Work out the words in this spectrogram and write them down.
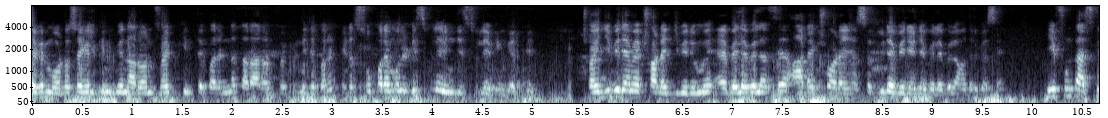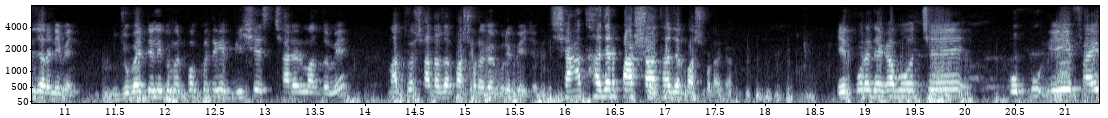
দেখেন মোটরসাইকেল কিনবেন আর ওয়ান ফাইভ কিনতে পারেন না তারা আর ওয়ান ফাইভ নিতে পারেন। এটা super AMOLED display in display fingerprint ছয় জিবি র্যাম একশো আঠাশ জিবি রুমে অ্যাভেলেবেল আছে আট একশো আঠাশ আছে দুইটা ভেরিয়েন্ট অ্যাভেলেবেল আমাদের কাছে। এই ফোনটা আজকে যারা নেবেন জুবাই টেলিকমের পক্ষ থেকে বিশেষ ছাড়ের মাধ্যমে মাত্র সাত হাজার পাঁচশো টাকা করে পেয়ে যাবেন। সাত হাজার পাঁচশো? সাত হাজার পাঁচশো টাকা। এরপরে দেখাবো হচ্ছে Oppo A five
